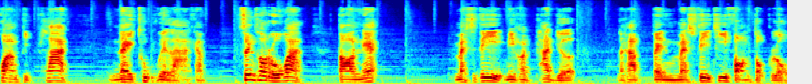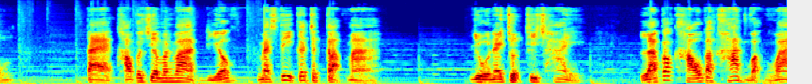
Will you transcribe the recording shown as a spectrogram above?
ความผิดพลาดในทุกเวลาครับ ซึ่งเขารู้ว่าตอนเนี้ยแมนซิตี้มีความผิดพลาดเยอะนะครับ เป็นแมนซิตี้ที่ฟอร์มตกลง แต่เขาก็เชื่อมั่นว่าเดี๋ยวแมนซิตี้ก็จะกลับมา อยู่ในจุดที่ใช่ แล้วก็เขาก็คาดหวังว่า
